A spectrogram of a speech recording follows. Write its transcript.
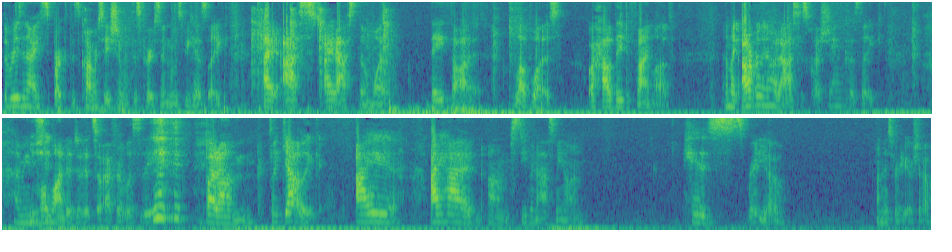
the reason i sparked this conversation with this person was because like i asked i'd asked them what they thought love was or how they define love. And like i don't really know how to ask this question because like i mean Molanda did it so effortlessly. But um like yeah like i i had um Steven ask me on his radio on his radio show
